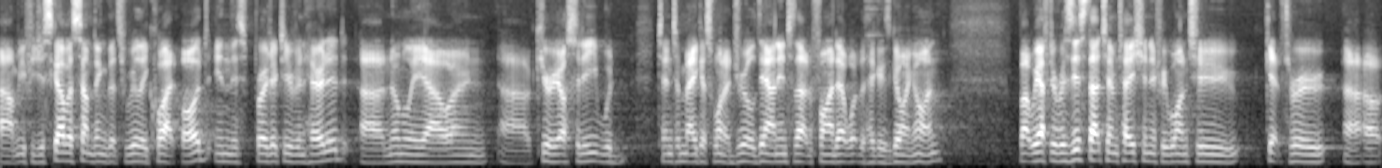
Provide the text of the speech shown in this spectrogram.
Um, if you discover something that's really quite odd in this project you've inherited, uh, normally our own uh, curiosity would tend to make us want to drill down into that and find out what the heck is going on. But we have to resist that temptation if we want to get through uh,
